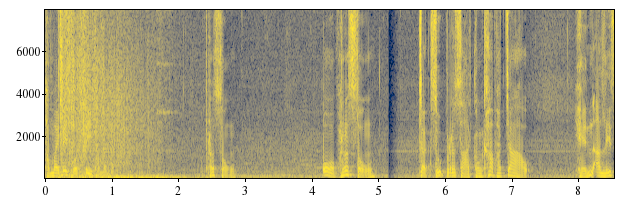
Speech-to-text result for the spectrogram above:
ทำไมไม่กดตีธรรมดา พระสงฆ์โอ้พระสงฆ์จากสุประสาทของข้าพเจ้า เห็นอลิส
